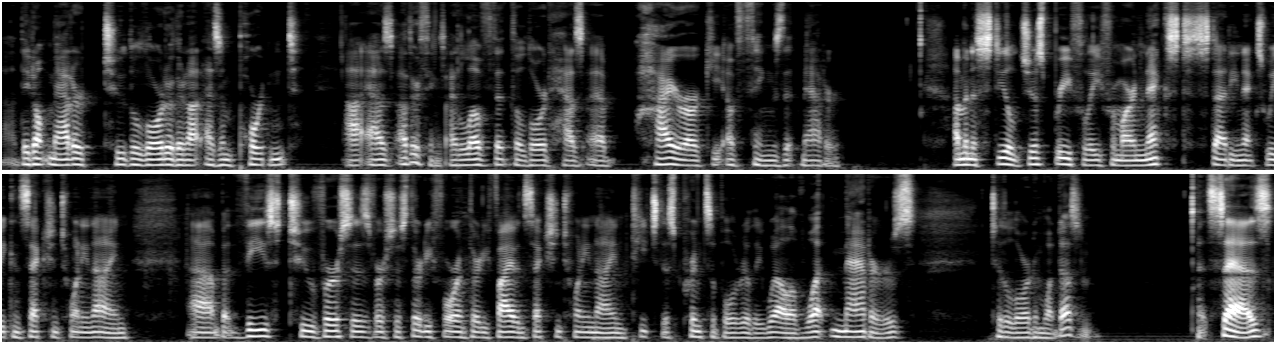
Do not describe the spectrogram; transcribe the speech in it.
Uh, they don't matter to the Lord or they're not as important uh, as other things. I love that the Lord has a hierarchy of things that matter. I'm going to steal just briefly from our next study next week in section 29. Uh, but these two verses, verses 34 and 35 in section 29, teach this principle really well of what matters to the Lord and what doesn't. It says,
